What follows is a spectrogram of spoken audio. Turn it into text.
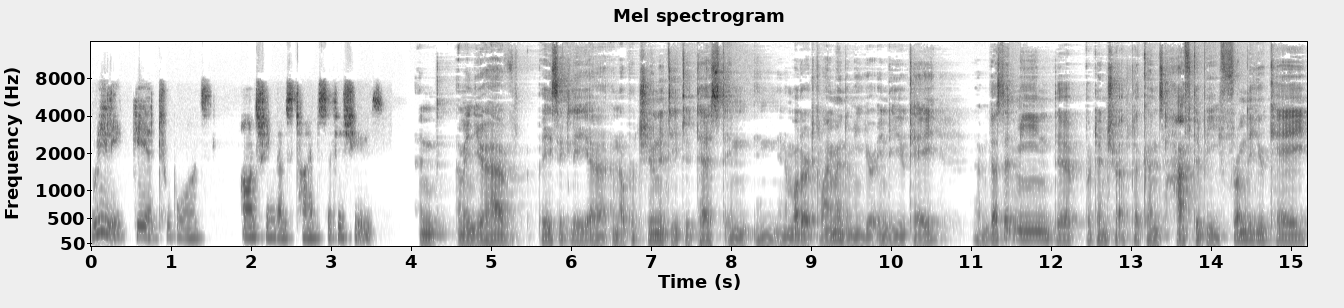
really geared towards answering those types of issues. And I mean, you have basically uh, an opportunity to test in, in, in, a moderate climate. I mean, you're in the UK. Um, does that mean the potential applicants have to be from the UK,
